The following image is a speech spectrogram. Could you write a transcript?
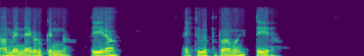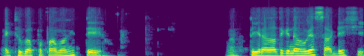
ਆਹ ਮੈਨੇ ਕਰੋ ਕਿੰਨਾ? 13 ਇੱਥੋਂ ਵੀ ਆਪਾਂ ਪਾਵਾਂਗੇ 13 ਇੱਥੋਂ ਵੀ ਆਪਾਂ ਪਾਵਾਂਗੇ 13 13 ਦਾ ਤੇ ਕਿੰਨਾ ਹੋ ਗਿਆ? 6.5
